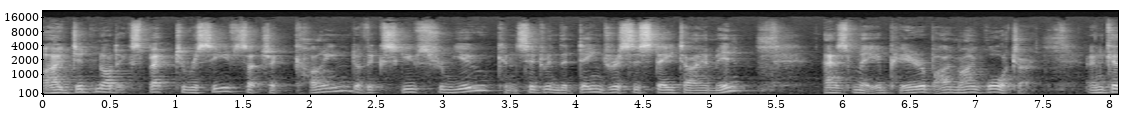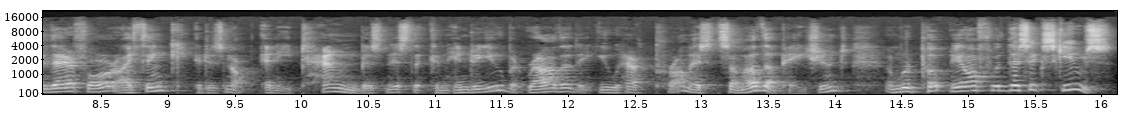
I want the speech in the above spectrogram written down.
I did not expect to receive such a kind of excuse from you, considering the dangerous estate I am in, as may appear by my water, and can therefore, I think, it is not any town business that can hinder you, but rather that you have promised some other patient, and would put me off with this excuse.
